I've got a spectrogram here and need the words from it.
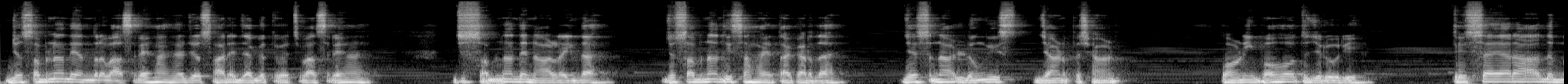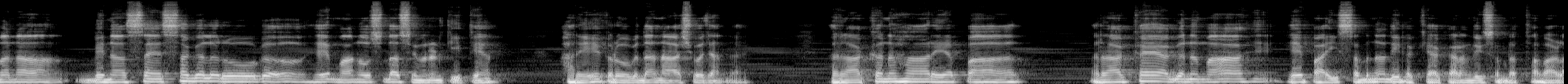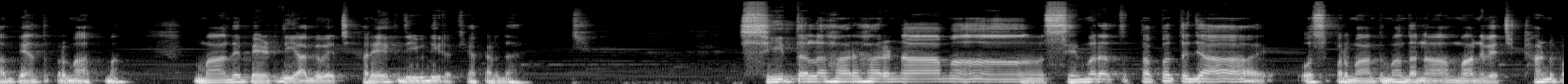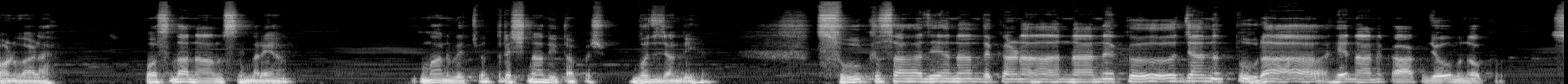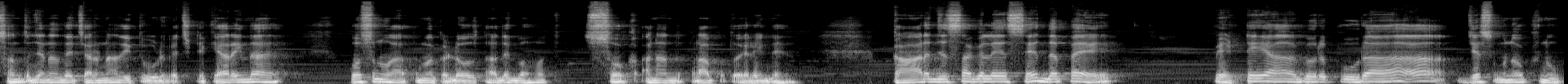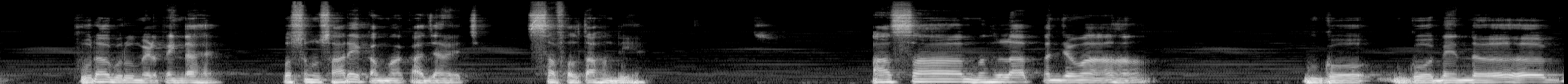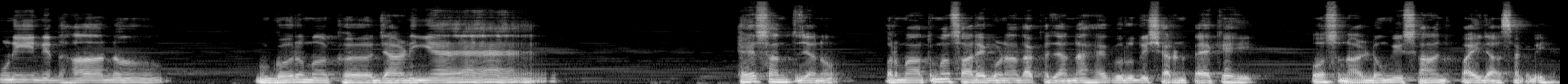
ਜੋ ਸਭਨਾ ਦੇ ਅੰਦਰ ਵਸ ਰਿਹਾ ਹੈ, ਜੋ ਸਾਰੇ ਜਗਤ ਵਿੱਚ ਵਸ ਰਿਹਾ ਹੈ, ਜੋ ਸਭਨਾ ਦੇ ਨਾਲ ਰਹਿੰਦਾ ਹੈ, ਜੋ ਸਭਨਾ ਦੀ ਸਹਾਇਤਾ ਕਰਦਾ ਹੈ, ਜਿਸ ਨਾਲ ਡੂੰਗੀ ਜਾਣ ਪਛਾਣ ਪਾਉਣੀ ਬਹੁਤ ਜ਼ਰੂਰੀ ਹੈ। ਤਿਸੈ ਅਰਾਧ ਮਨਾ ਬਿਨਾਸੈ ਸਗਲ ਰੋਗ, ਹੈ ਮਨ ਉਸ ਦਾ ਸਿਮਰਨ ਕੀਤਿਆਂ, ਹਰੇਕ ਰੋਗ ਦਾ ਨਾਸ਼ ਹੋ ਜਾਂਦਾ ਹੈ। ਰਾਖਨ ਹਾਰੇ ਅਪਾਰ ਰਾਖੈ ਅਗਨ ਮਾਹੇ। ਹੈ ਭਾਈ, ਸਭਨਾ ਦੀ ਰੱਖਿਆ ਕਰਨ ਦੀ ਸਮਰੱਥਾ ਵਾਲਾ ਬੇਅੰਤ ਪ੍ਰਮਾਤਮਾ, ਮਾਂ ਦੇ ਪੇਟ ਦੀ ਅੱਗ ਵਿੱਚ ਹਰੇਕ ਜੀਵ ਦੀ ਰੱਖਿਆ ਕਰਦਾ ਹੈ। ਸੀਤਲ ਹਰ ਹਰ ਨਾਮ, ਸਿਮਰਤ ਤਪਤ ਜਾਏ। ਉਸ ਪਰਮਾਤਮਾ ਦਾ ਨਾਮ ਮਨ ਵਿੱਚ ਠੰਡ ਪਾਉਣ ਵਾਲਾ ਹੈ। ਉਸ ਦਾ ਨਾਮ ਸਿਮਰਿਆ। ਮਨ ਵਿੱਚੋਂ ਤ੍ਰਿਸ਼ਨਾ ਦੀ ਤਪਸ਼ ਬੁਝ ਜਾਂਦੀ ਹੈ। ਸੂਖ ਸਹਜ ਆਨੰਦ ਕਣਾ, ਨਾਨਕ ਜਨ ਧੂਰਾ। ਹੈ ਨਾਨਕ, ਆਖ ਜੋ ਮਨੁੱਖ ਸੰਤ ਜਨਾਂ ਦੇ ਚਰਨਾਂ ਦੀ ਧੂੜ ਵਿੱਚ ਟਿਕਿਆ ਰਹਿੰਦਾ ਹੈ ਉਸ ਨੂੰ ਆਤਮਿਕ ਡੋਲਤਾ ਦੇ ਬਹੁਤ ਸੁਖ ਆਨੰਦ ਪ੍ਰਾਪਤ ਹੋਏ ਰਹਿੰਦੇ ਹਨ। ਕਾਰਜ ਸਗਲੇ ਸਿੱਧ ਪਏ ਭੇਟਿਆ ਗੁਰ ਪੂਰਾ। ਜਿਸ ਮਨੁੱਖ ਨੂੰ ਪੂਰਾ ਗੁਰੂ ਮਿਲ ਪੈਂਦਾ ਹੈ ਉਸ ਨੂੰ ਸਾਰੇ ਕੰਮਾਂ ਕਾਜਾਂ ਵਿੱਚ ਸਫਲਤਾ ਹੁੰਦੀ ਹੈ। ਆਸਾ ਮਹਲਾ ਪੰਜਵਾਂ। ਗੋ, ਗੋਬਿੰਦ ਗੁਣੀ ਨਿਧਾਨ, ਗੁਰਮੁਖ ਜਾਣੀਐ। ਹੈ ਸੰਤ ਜਨੋ, ਪਰਮਾਤਮਾ ਸਾਰੇ ਗੁਣਾਂ ਦਾ ਖਜ਼ਾਨਾ ਹੈ, ਗੁਰੂ ਦੀ ਸ਼ਰਨ ਪੈ ਕੇ ਹੀ ਉਸ ਨਾਲ ਡੂੰਗੀ ਸਾਂਝ ਪਾਈ ਜਾ ਸਕਦੀ ਹੈ।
